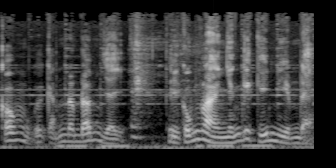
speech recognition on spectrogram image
có một cái cảnh đom đóm vậy? Thì cũng là những cái kỷ niệm đẹp.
